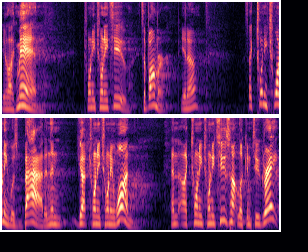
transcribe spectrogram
You're like, man, 2022, it's a bummer, you know? It's like 2020 was bad, and then you got 2021, and like 2022 is not looking too great.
